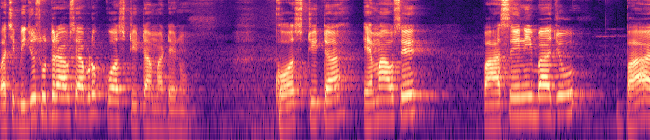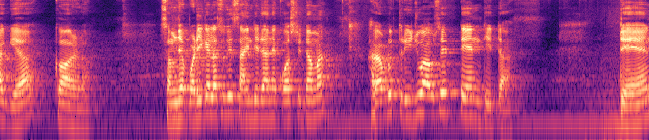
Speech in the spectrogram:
પછી બીજું સૂત્ર આવશે આપણું કોસ ટીટા માટેનું. કોસ એમાં આવશે પાસેની બાજુ ભાગ્યા કર્ણ. સમજ્યા? પડી ગયેલા સુધી સાઇન થીટા અને કોસ હવે આપણું ત્રીજું આવશે ટેન થીટા ટેન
